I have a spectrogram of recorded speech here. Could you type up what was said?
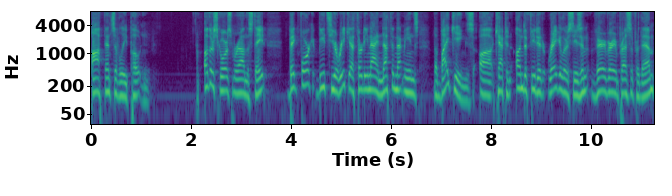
offensively potent. Other scores from around the state. Big Fork beats Eureka 39 nothing. That means the Vikings uh, capped an undefeated regular season. Very, very impressive for them.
